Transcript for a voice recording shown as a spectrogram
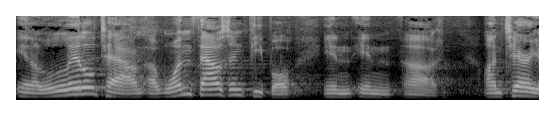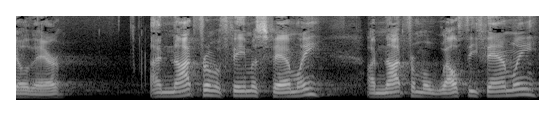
in a little town, of 1,000 people in, in uh, Ontario there. I'm not from a famous family, I'm not from a wealthy family.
